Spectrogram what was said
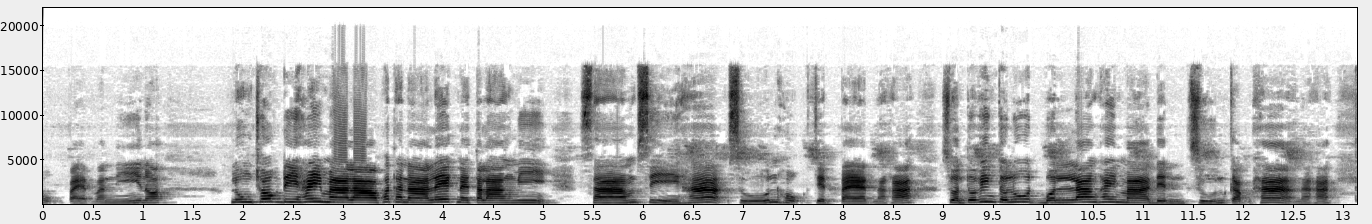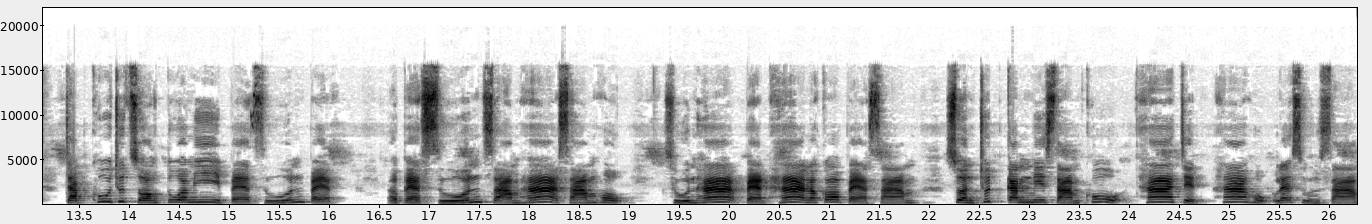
2568 วันนี้เนาะ ลุงโชคดีให้มาลาวพัฒนาเลขในตารางมีสามสี่ห้าศูนย์หกเจ็ดแปดนะคะ ส่วนตัววิ่งตัวลูดบนล่างให้มาเด่นศูนย์กับห้านะคะ จับคู่ชุดสองตัวมีแปดศูนย์แปดเออแปดศูนย์สามห้าสามหกศูนย์ห้าแปดห้าแล้วก็แปดสามส่วนชุดกันมีสามคู่ห้าเจ็ดห้าหกและศูนย์สาม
